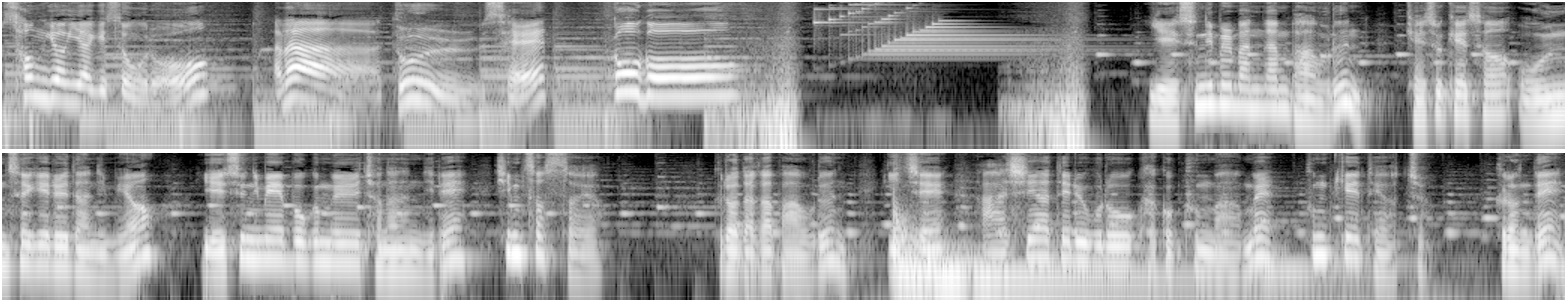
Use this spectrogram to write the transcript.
성경 이야기 속으로 하나, 둘, 셋, 고고! 예수님을 만난 바울은 계속해서 온 세계를 다니며 예수님의 복음을 전하는 일에 힘썼어요. 그러다가 바울은 이제 아시아 대륙으로 가고픈 마음을 품게 되었죠. 그런데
